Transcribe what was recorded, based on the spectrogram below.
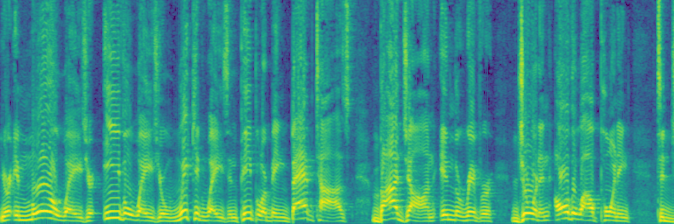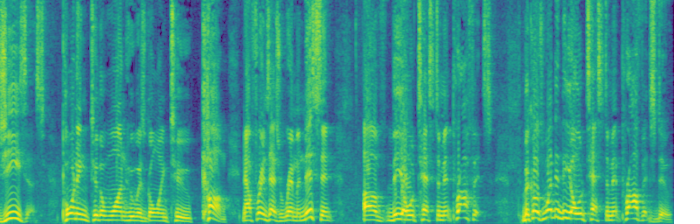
your immoral ways, your evil ways, your wicked ways, and people are being baptized by John in the river Jordan, all the while pointing to Jesus, pointing to the one who is going to come. Now, friends, that's reminiscent of the Old Testament prophets. Because what did the Old Testament prophets do?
